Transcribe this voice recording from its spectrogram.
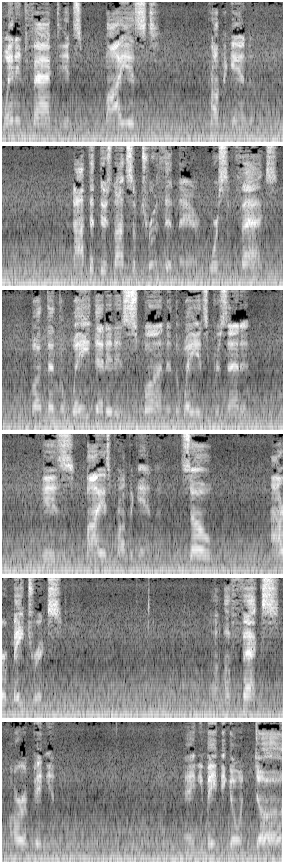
when in fact it's biased propaganda. Not that there's not some truth in there or some facts, but that the way that it is spun and the way it's presented is biased propaganda. So, our matrix uh, affects our opinion. And you may be going, duh,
